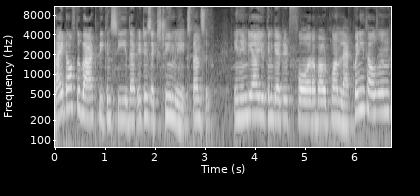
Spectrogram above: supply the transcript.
Right off the bat, we can see that it is extremely expensive. In India, you can get it for about 1,20,000,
